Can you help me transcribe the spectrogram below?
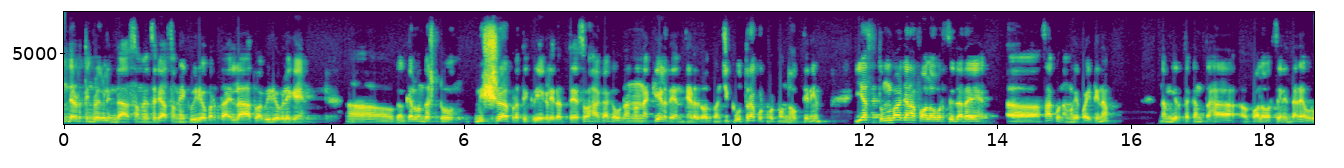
ಒಂದೆರಡು ತಿಂಗಳುಗಳಿಂದ ಸಮಯ ಸರಿಯಾದ ಸಮಯಕ್ಕೆ ವಿಡಿಯೋ ಬರ್ತಾ ಇಲ್ಲ ಅಥವಾ ವಿಡಿಯೋಗಳಿಗೆ ಕೆಲವೊಂದಷ್ಟು ಮಿಶ್ರ ಪ್ರತಿಕ್ರಿಯೆಗಳಿರುತ್ತೆ. ಸೊ ಹಾಗಾಗಿ ಅವ್ರು ನನ್ನನ್ನು ಕೇಳಿದೆ ಅಂತ ಹೇಳಿದ್ರು. ಅದಕ್ಕೊಂದು ಚಿಕ್ಕ ಉತ್ತರ ಕೊಟ್ಬಿಟ್ಟು ಮುಂದೆ ಹೋಗ್ತೀನಿ. ಎಸ್ ತುಂಬ ಜನ ಫಾಲೋವರ್ಸ್ ಇದ್ದಾರೆ ಸಾಕು ನಮಗೆ ಪೈಟಿನ. ನಮಗಿರ್ತಕ್ಕಂತಹ ಫಾಲೋವರ್ಸ್ ಏನಿದ್ದಾರೆ, ಅವರು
